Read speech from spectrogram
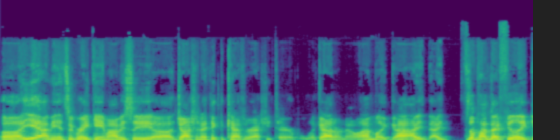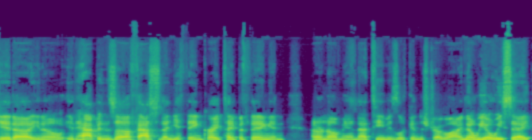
Uh, yeah, I mean it's a great game, obviously, uh, Josh, and I think the Cavs are actually terrible. Like I don't know, I'm like I, I sometimes I feel like it, uh, you know, it happens uh, faster than you think, right? Type of thing. And I don't know, man. That team is looking to struggle. I know we always say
